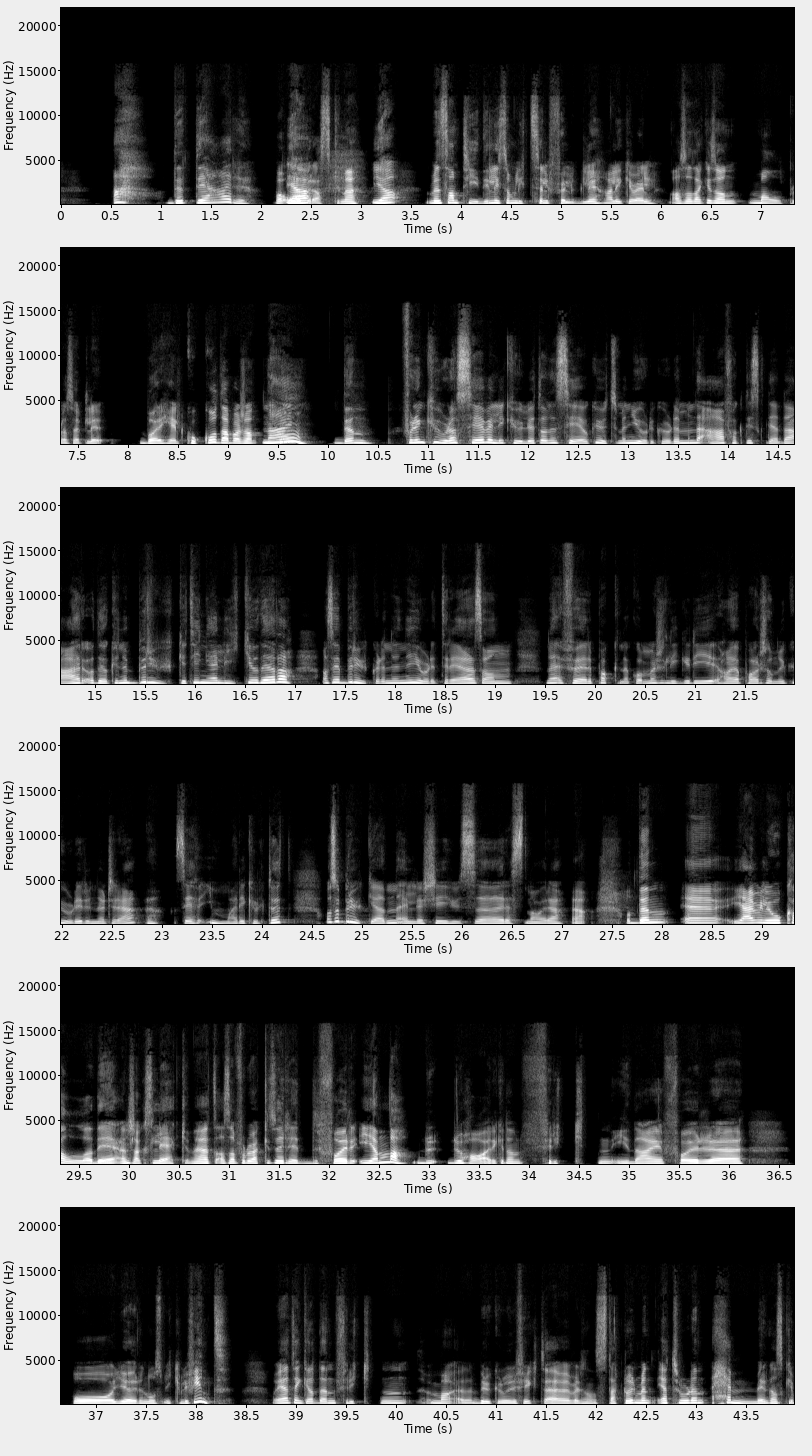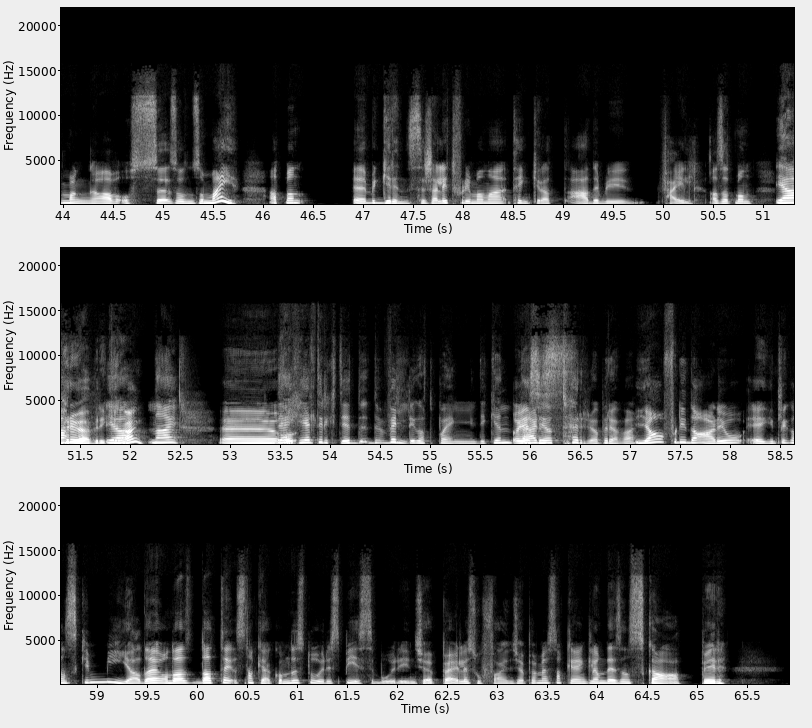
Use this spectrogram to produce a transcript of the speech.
ah, det der var Ja. overraskende. Ja, Men samtidig liksom litt selvfølgelig allikevel. Altså det er ikke sånn malplassert eller bare helt ko-ko. Det er bare sånn Nei. «Mm, Den. For den kula ser veldig kul ut, og den ser jo ikke ut som en julekule, men det er faktisk det det er. Og det å kunne bruke ting Jeg liker jo det, da. Altså, jeg bruker den under juletreet sånn når jeg, Før pakkene kommer, så de, har jeg et par sånne kuler under treet. Ja. Ser innmari kult ut. Og så bruker jeg den ellers i huset resten av året. Ja. Og den eh, Jeg vil jo kalle det en slags lekenhet. Altså, for du er ikke så redd for Igjen, da. Du, du har ikke den frykten i deg for eh, å gjøre noe som ikke blir fint. Og jeg tenker at den frykten ma- jeg Bruker ordet frykt, er jo et veldig sånn sterkt ord, men jeg tror den hemmer ganske mange av oss eh, sånne som meg. At man eh, begrenser seg litt fordi man er, tenker at eh, det blir feil. Altså at man Ja, prøver ikke ja, engang. Nei, Uh, det er og- helt riktig. Veldig godt poeng, Dikken. Det er det å tørre å prøve. Ja, fordi da er det jo egentlig ganske mye av det. Og da, da snakker jeg ikke om det store spisebordinnkjøpet eller sofainnkjøpet, men jeg snakker egentlig om det som skaper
